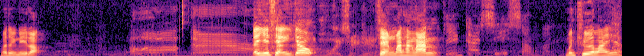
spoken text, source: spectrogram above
มาถึงนี้ละได้ยินเสียงอีกเจ้า เสียงมาทางนั้น มันคืออะไรอะ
